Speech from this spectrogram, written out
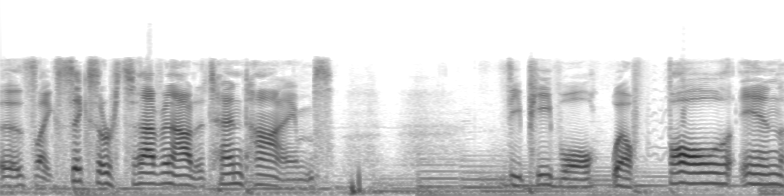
it's like six or seven out of ten times the people will fall in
